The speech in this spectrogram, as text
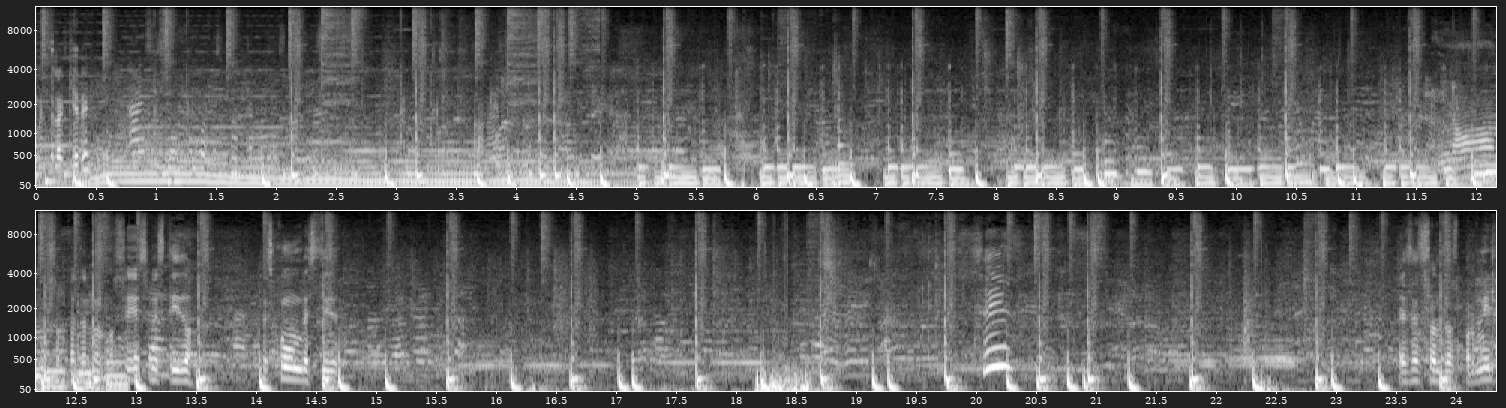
¿Usted la quiere? Ah, sí, sí. Vestido. Es como un vestido. Sí. Esas son dos por mil.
